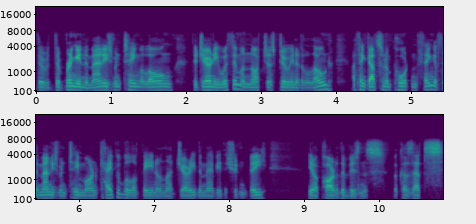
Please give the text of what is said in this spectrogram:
they're, they're bringing the management team along the journey with them and not just doing it alone. I think that's an important thing. If the management team aren't capable of being on that journey, then maybe they shouldn't be, you know, part of the business because that's,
